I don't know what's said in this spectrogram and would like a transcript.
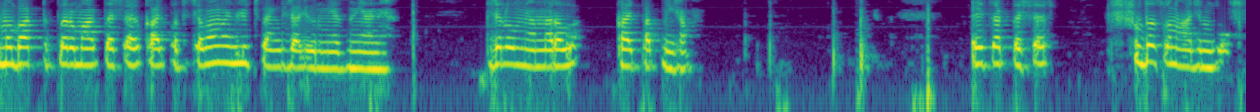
Ama baktıklarım arkadaşlar kalp atacağım ama lütfen güzel yorum yazın yani. Güzel olmayanlara kalp atmayacağım. Evet arkadaşlar. Şurada son ağacımız olsun.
